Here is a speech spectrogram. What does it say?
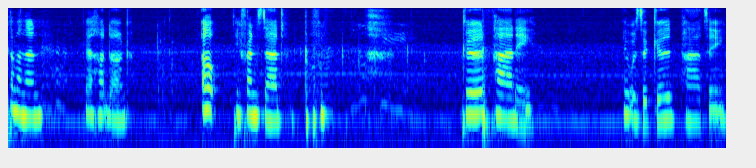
Come on then. Get a hot dog. Oh, your friend's dead. good party. It was a good party.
